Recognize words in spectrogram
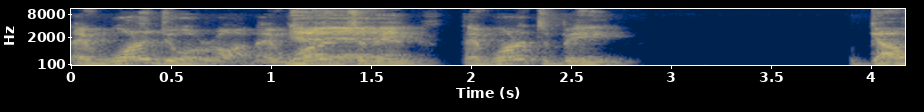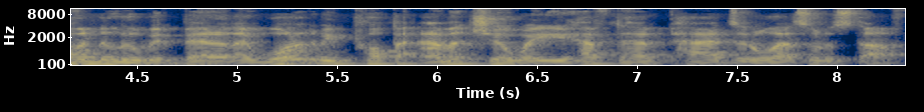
They want to do it right. They want Yeah, it to yeah, be. They want it to be governed a little bit better. They want it to be proper amateur, where you have to have pads and all that sort of stuff.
